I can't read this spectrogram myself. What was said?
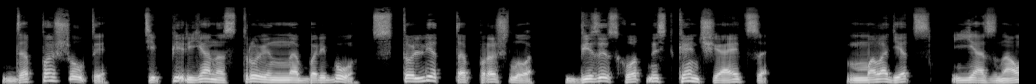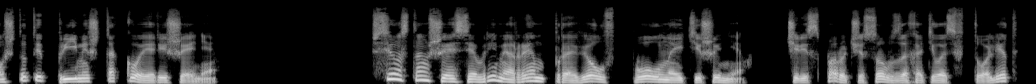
Да пошел ты. Теперь я настроен на борьбу. Сто лет-то прошло. Безысходность кончается. Молодец. Я знал, что ты примешь такое решение. Все оставшееся время Рэм провел в полной тишине. Через пару часов захотелось в туалет,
